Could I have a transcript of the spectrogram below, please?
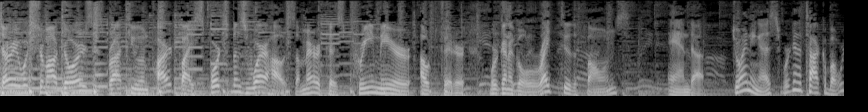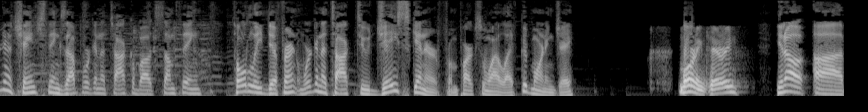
Terry Wickstrom Outdoors is brought to you in part by Sportsman's Warehouse, America's premier outfitter. We're going to go right to the phones. And uh, joining us, we're going to talk about, we're going to change things up. We're going to talk about something totally different. We're going to talk to Jay Skinner from Parks and Wildlife. Good morning, Jay. Morning, Terry. You know, uh,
